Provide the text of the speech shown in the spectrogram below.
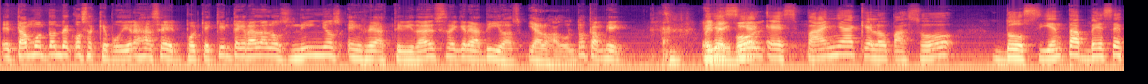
está un montón de cosas que pudieras hacer porque hay que integrar a los niños en reactividades recreativas y a los adultos también. El Oye, si béisbol, España que lo pasó 200 veces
